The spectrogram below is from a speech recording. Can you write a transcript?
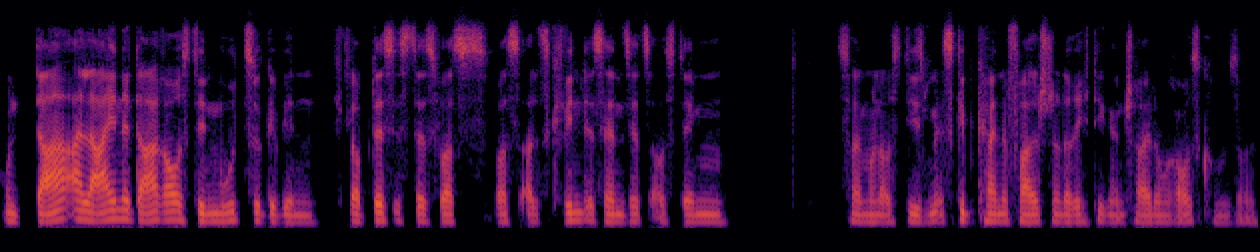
Und da alleine daraus den Mut zu gewinnen. Ich glaube, das ist das, was, was als Quintessenz jetzt aus dem, sagen wir mal, aus diesem, es gibt keine falschen oder richtigen Entscheidungen rauskommen soll.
